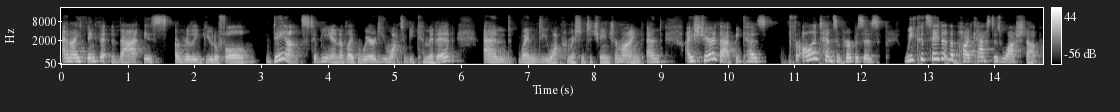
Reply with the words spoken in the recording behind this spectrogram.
And I think that that is a really beautiful dance to be in of like, where do you want to be committed? And when do you want permission to change your mind? And I share that because, for all intents and purposes, we could say that the podcast is washed up.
